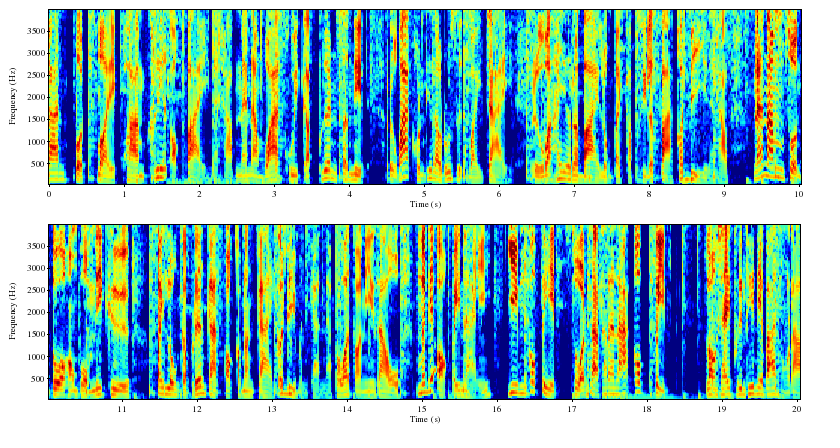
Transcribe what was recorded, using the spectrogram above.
การปลดปล่อยความเครียดออกไปนะครับ แนะนำว่าคุยกับเพื่อนสนิท หรือว่าคนที่เรารู้สึกไว้ใจ หรือว่าให้ระบายลงไปกับศิลปะก็ดีนะครับ แนะนำส่วนตัวของผมนี่คือ ไปลงกับเรื่องการออกกำลังกายก็ดีเหมือนกันนะ เพราะว่าตอนนี้เราไม่ได้ออกไปไหน ยิมก็ปิด สวนสาธารณะก็ปิด ลองใช้พื้นที่ในบ้านของเรา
